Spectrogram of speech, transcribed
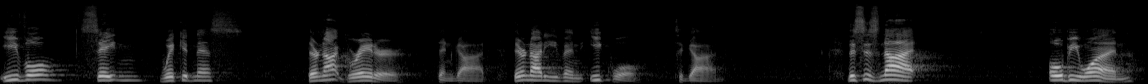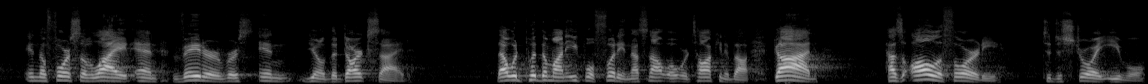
Evil, Satan, wickedness, they're not greater than God. They're not even equal to God. This is not Obi Wan in the Force of Light and Vader versus in you know the dark side. That would put them on equal footing. That's not what we're talking about. God has all authority to destroy evil,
